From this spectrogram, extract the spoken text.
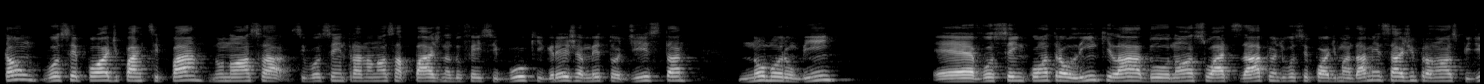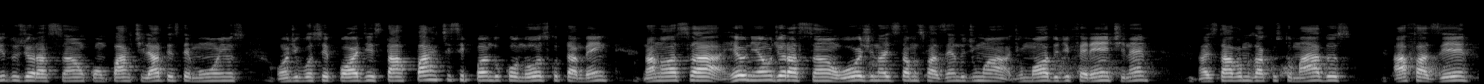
Então, você pode participar no nossa, se você entrar na nossa página do Facebook, Igreja Metodista no Morumbim, é, você encontra o link lá do nosso WhatsApp, onde você pode mandar mensagem para nós, pedidos de oração, compartilhar testemunhos, onde você pode estar participando conosco também na nossa reunião de oração. Hoje nós estamos fazendo de, uma, de um modo diferente, né? Nós estávamos acostumados a fazer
